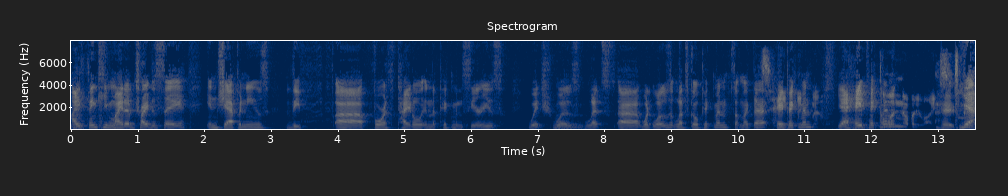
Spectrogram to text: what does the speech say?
I think he might have tried to say in Japanese the uh, fourth title in the Pikmin series, which was "Let's uh, what, what was it? Let's go Pikmin," something like that. It's hey Pikmin. Yeah, hey Pikmin. The one nobody likes. Yeah,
